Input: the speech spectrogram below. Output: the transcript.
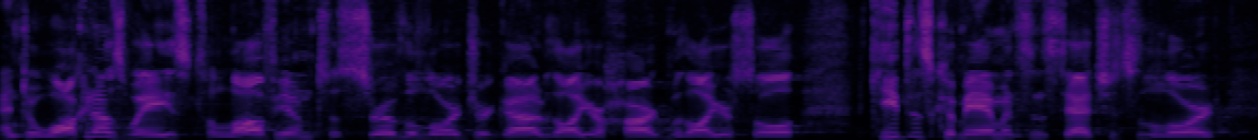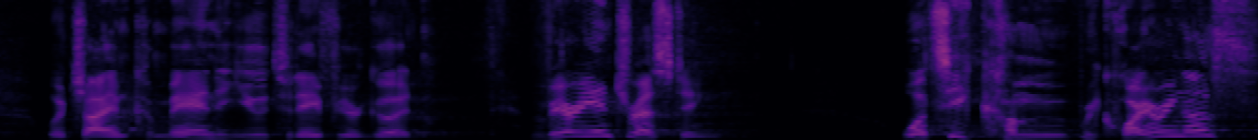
and to walk in his ways, to love him, to serve the Lord your God with all your heart, with all your soul, to keep his commandments and statutes of the Lord, which I am commanding you today for your good. Very interesting. What's he com- requiring us?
